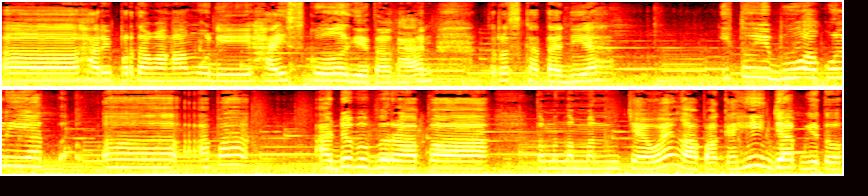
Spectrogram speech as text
uh, hari pertama kamu di high school gitu kan terus kata dia itu ibu aku lihat uh, apa ada beberapa teman-teman cewek nggak pakai hijab gitu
